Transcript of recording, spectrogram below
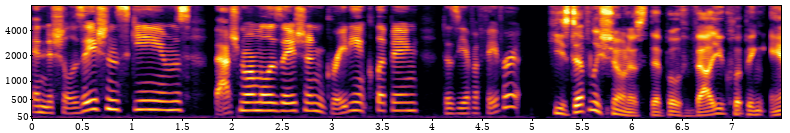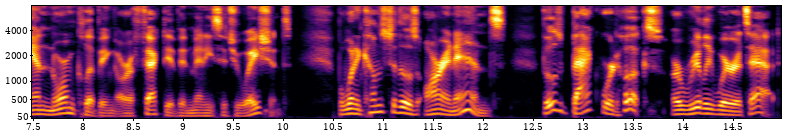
initialization schemes, batch normalization, gradient clipping. Does he have a favorite? He's definitely shown us that both value clipping and norm clipping are effective in many situations. But when it comes to those RNNs, those backward hooks are really where it's at.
